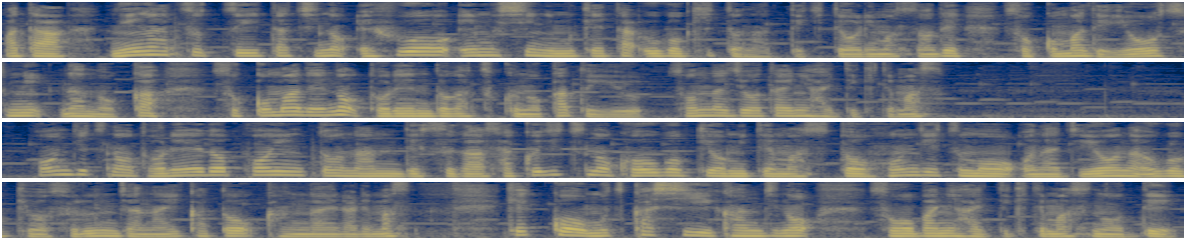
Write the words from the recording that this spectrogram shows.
また、2月1日の FOMC に向けた動きとなってきておりますので、そこまで様子見なのか、そこまでのトレンドがつくのかという、そんな状態に入ってきてます。本日のトレードポイントなんですが、昨日の小動きを見てますと、本日も同じような動きをするんじゃないかと考えられます。結構難しい感じの相場に入ってきてますので、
